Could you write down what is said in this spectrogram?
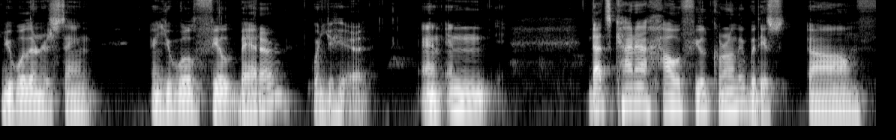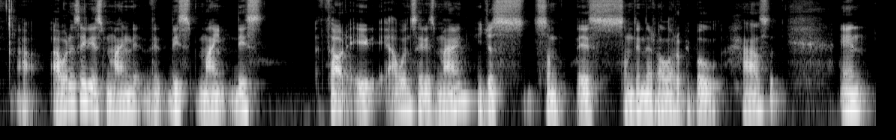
you will understand and you will feel better when you hear it. And and that's kind of how I feel currently with this. Um, I, I wouldn't say this mind, this mind, this thought it, I wouldn't say it's mine. It just some is something that a lot of people has, and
